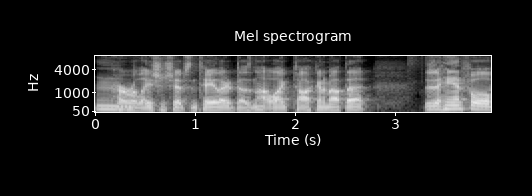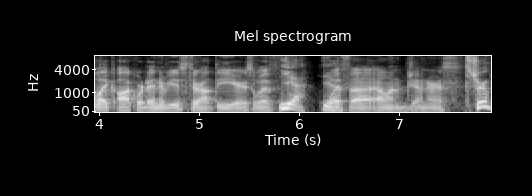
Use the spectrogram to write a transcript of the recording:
her relationships, and Taylor does not like talking about that. There's a handful of like awkward interviews throughout the years with yeah, yeah, with uh, Ellen DeGeneres. it's true.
